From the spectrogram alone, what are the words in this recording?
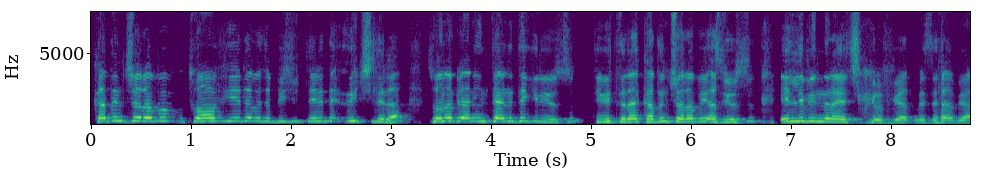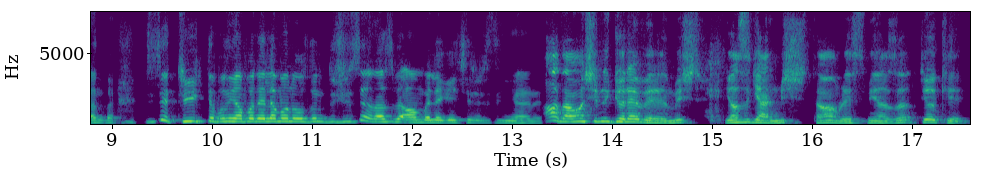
kadın çorabı tuhafiyede mesela bijuteride 3 lira. Sonra bir an internete giriyorsun. Twitter'a kadın çorabı yazıyorsun. 50 bin liraya çıkıyor fiyat mesela bir anda. Düşünsene TÜİK'te bunu yapan eleman olduğunu düşünsene nasıl bir ambele geçirirsin yani. Adama şimdi görev verilmiş. Yazı gelmiş. Tamam resmi yazı. Diyor ki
